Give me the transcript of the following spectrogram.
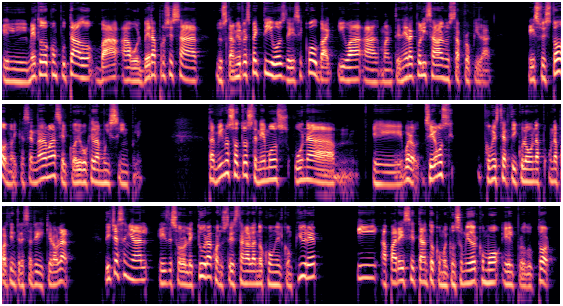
el método computado va a volver a procesar los cambios respectivos de ese callback y va a mantener actualizada nuestra propiedad. Eso es todo, no hay que hacer nada más, el código queda muy simple. También nosotros tenemos una, eh, bueno, sigamos con este artículo, una, una parte interesante que quiero hablar. Dicha señal es de solo lectura cuando ustedes están hablando con el computer y aparece tanto como el consumidor como el productor.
